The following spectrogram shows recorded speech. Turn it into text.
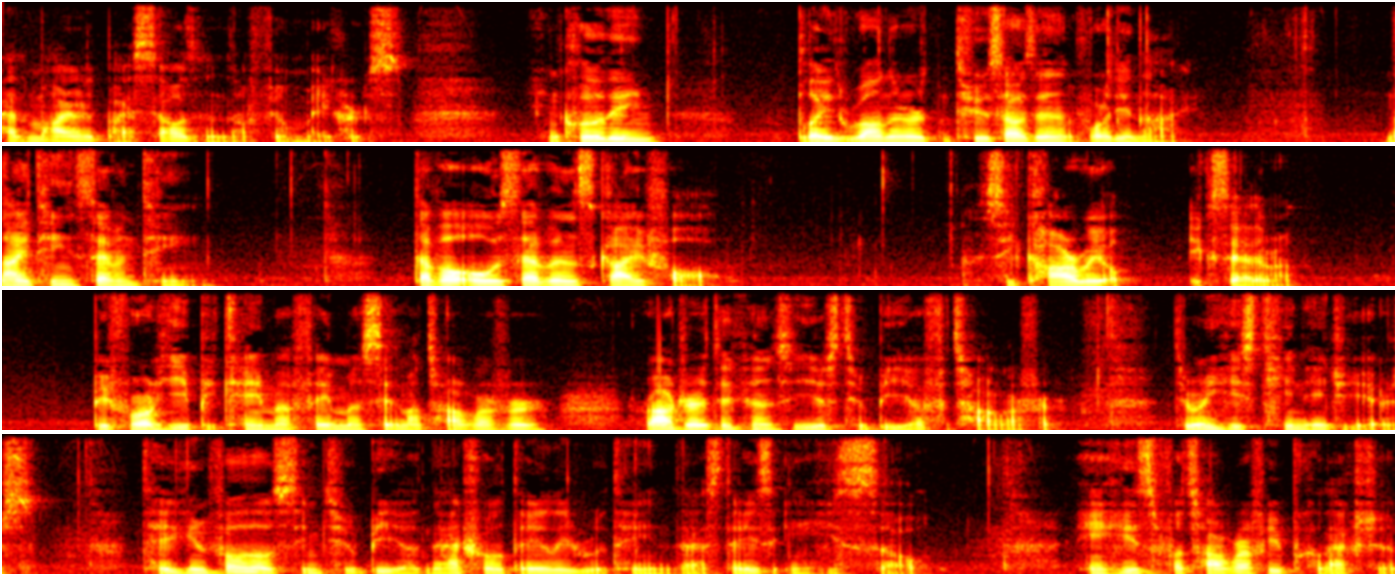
admired by thousands of filmmakers, including Blade Runner 2049, 1917, 007 Skyfall, Sicario, etc. Before he became a famous cinematographer, Roger Deakins used to be a photographer. During his teenage years, taking photos seemed to be a natural daily routine that stays in his soul. In his photography collection,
